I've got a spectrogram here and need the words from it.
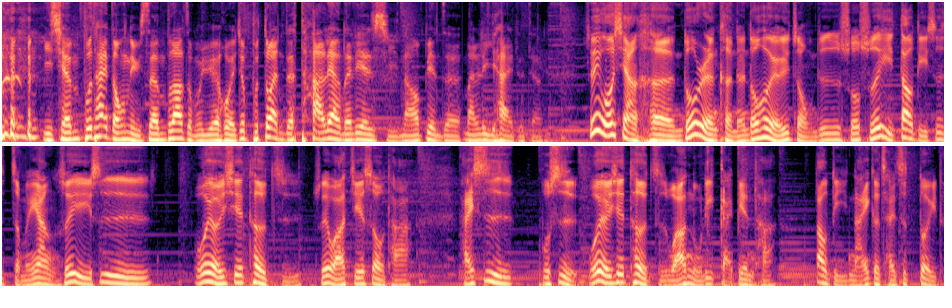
以前不太懂女生，不知道怎么约会，就不断的大量的练习，然后变得蛮厉害的这样子。所以我想，很多人可能都会有一种，就是说，所以到底是怎么样？所以是我有一些特质，所以我要接受它，还是不是？我有一些特质，我要努力改变它，到底哪一个才是对的？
